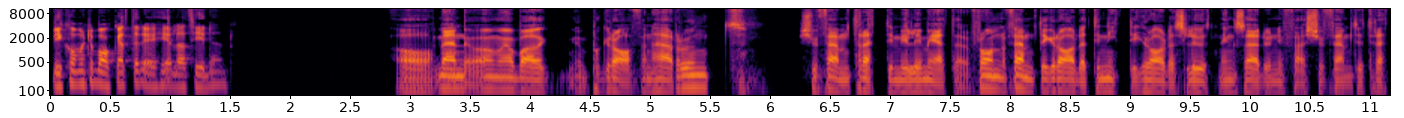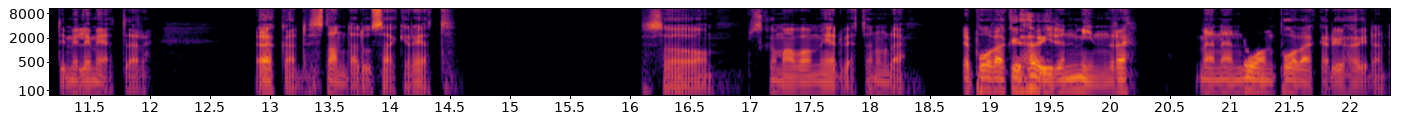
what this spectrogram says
vi kommer tillbaka till det hela tiden. Ja, men om jag bara på grafen här runt 25-30 millimeter. Från 50 grader till 90 graders lutning så är det ungefär 25 till 30 millimeter ökad standardosäkerhet. Så ska man vara medveten om det. Det påverkar ju höjden mindre, men ändå påverkar det ju höjden.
